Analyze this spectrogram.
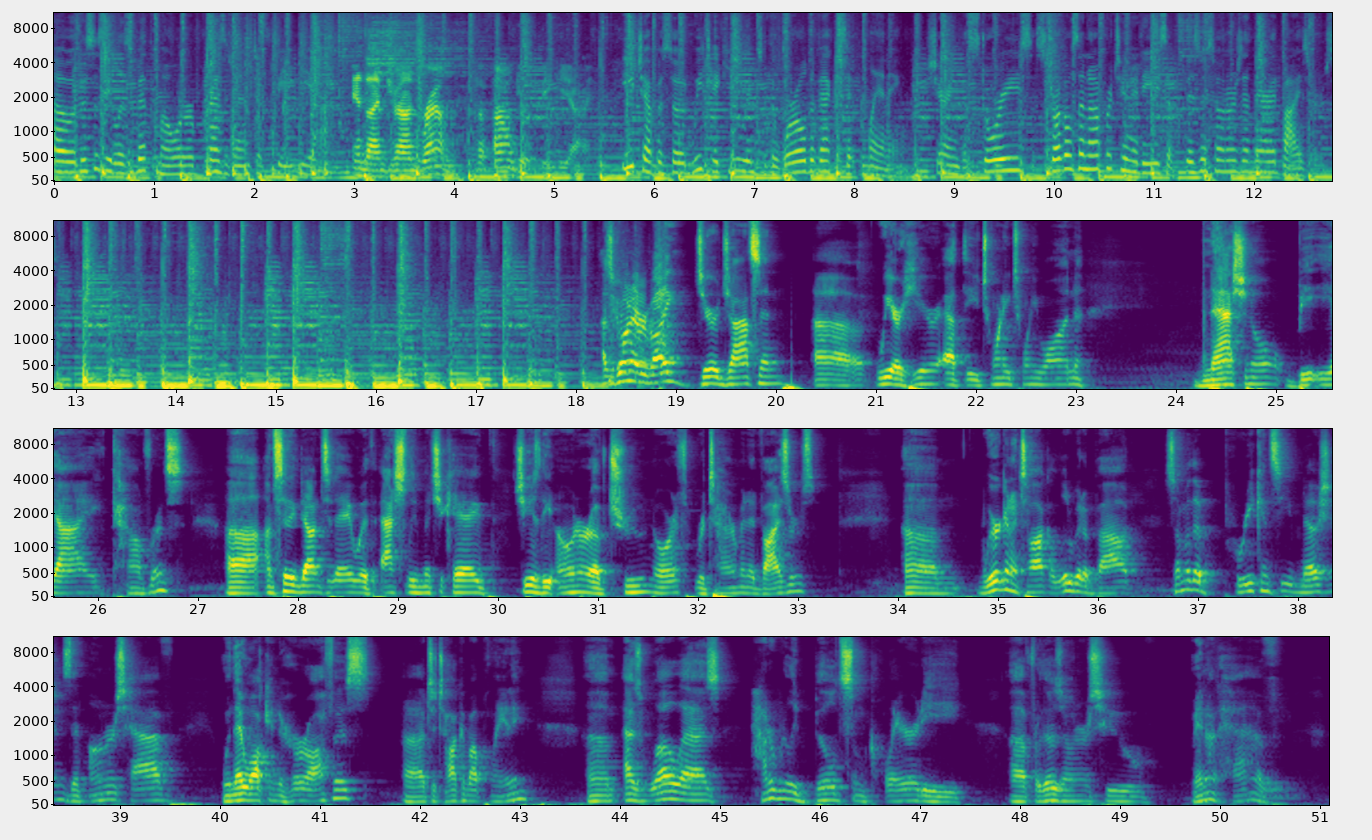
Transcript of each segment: Hello, this is Elizabeth Mower, president of BEI. And I'm John Brown, the founder of BEI. Each episode, we take you into the world of exit planning, sharing the stories, struggles, and opportunities of business owners and their advisors. How's it going, everybody? Jared Johnson. Uh, we are here at the 2021 National BEI Conference. Uh, I'm sitting down today with Ashley Michike. She is the owner of True North Retirement Advisors. Um, we're going to talk a little bit about some of the preconceived notions that owners have when they walk into her office uh, to talk about planning, um, as well as how to really build some clarity uh, for those owners who may not have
